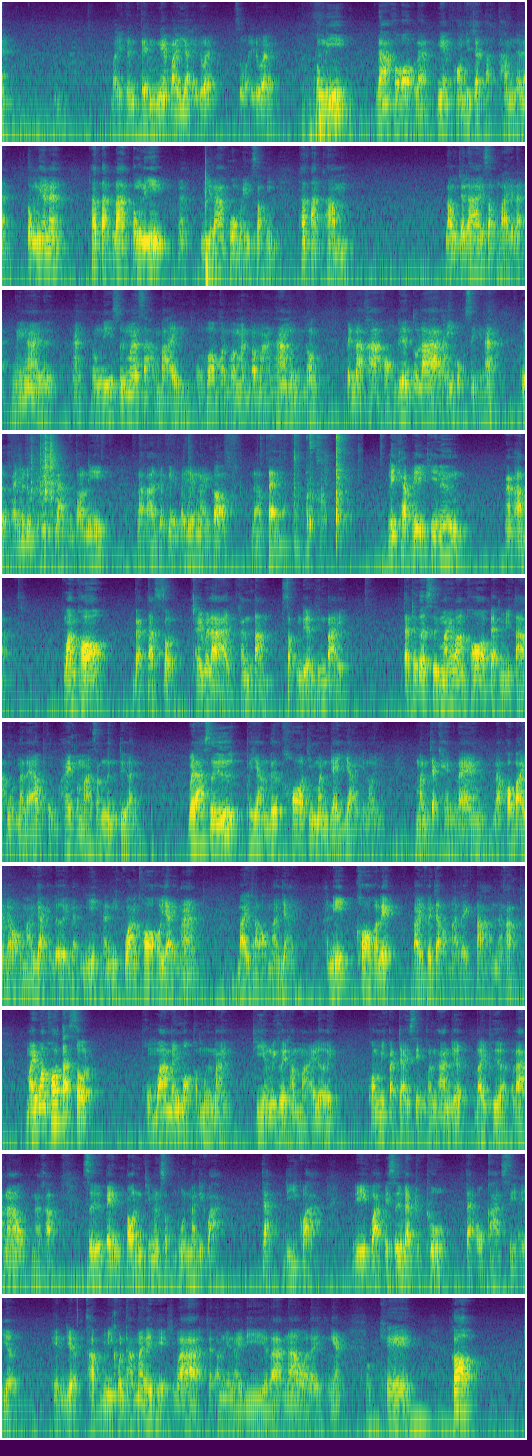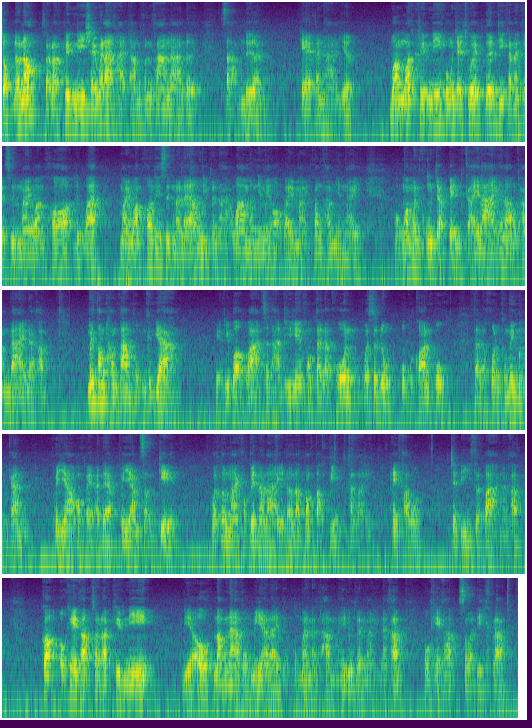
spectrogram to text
ใบเต็มๆเนี่ยใบใหญ่ด้วย สวยด้วย ตรงนี้รากเขาออกแล้ว เนี่ยพร้อมที่จะตัดทำเลยแหละ ตรงเนี้ยนะ ถ้าตัดรากตรงนี้อะมีรากโผล่มาอีกสองถ้าตัดทำเราจะได้สองใบละง่ายๆเลยอะตรงนี้ซื้อมาสามใบ ผมบอกก่อนว่ามันประมาณห้าหมื่นเนาะ เป็นราคาของเดือนตุลาปีหกสี่นะ เผื่อใครมาดูคลิปหลังตอนนี้ ราคาจะเปลี่ยนไปยังไงก็แล้วแต่ รีแคปให้อีกทีหนึ่งนะครับ วางข้อแบบตัดสดใช้เวลาขั้นต่ำสองเดือนขึ้นไป แต่ถ้าเกิดซื้อไม้วางข้อแบบมีตาปูดมาแล้ว ผมให้ประมาณสักหนึ่งเดือน เวลาซื้อพยายามเลือกข้อที่มันใหญ่ ๆ หน่อย มันจะแข็งแรงแล้วก็ใบจะออกมาใหญ่เลยแบบนี้ อันนี้กวางข้อเขาใหญ่มาก ใบจะออกมาใหญ่ อันนี้ข้อเขาเล็กใบก็จะออกมาเล็กตามนะครับ ไม้วางข้อตัดสด ผมว่าไม่เหมาะกับมือใหม่ ที่ยังไม่เคยทำไม้เลย เพราะมีปัจจัยเสี่ยงค่อนข้างเยอะใบเผือกรากเน่านะครับ ซื้อเป็นต้นที่มันสมบูรณ์มาดีกว่าจะดีกว่า ดีกว่าไปซื้อแบบถูกๆ แต่โอกาสเสียเยอะเห็นเยอะครับ มีคนทักมาในเพจว่าจะทำยังไงดีรากเน่าอะไรอย่างเงี้ย โอเค ก็ จบแล้วเนาะสำหรับคลิปนี้ใช้เวลาถ่ายทำค่อนข้างนานเลย 3 เดือน แก้ปัญหาเยอะ หวังว่าคลิปนี้คงจะช่วยเพื่อนที่กำลังจะซื้อไม้วางข้อ หรือว่าไม้วางข้อที่ซื้อมาแล้ว มีปัญหาว่ามันยังไม่ออกใบใหม่ต้องทำยังไงผมว่ามันคงจะเป็นไกด์ไลน์ให้เราทำได้นะครับ ไม่ต้องทำตามผมทุกอย่าง อย่างที่บอกว่าสถานที่เลี้ยงของแต่ละคนวัสดุอุปกรณ์ปลูกแต่ละคนก็ไม่เหมือนกัน พยายามเอาไปอัดแอพยายามสังเกต ว่าต้นไม้เขาเป็นอะไรแล้วเราต้องปรับเปลี่ยนอะไรให้เขา จะดีสักป่านะครับ ก็โอเคครับสำหรับคลิปนี้ เดี๋ยวรอบหน้าผมมีอะไรเดี๋ยวผมมาทำให้ดูกันใหม่นะครับ โอเคครับ สวัสดีครับ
